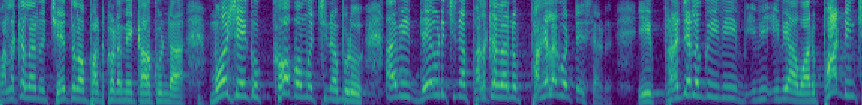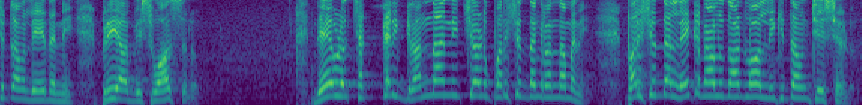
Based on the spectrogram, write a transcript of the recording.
పలకలను చేతిలో పట్టుకోవడమే కాకుండా మోషేకు కోపం వచ్చినప్పుడు అవి దేవుడిచ్చిన పలకలను పగలగొట్టేశాడు. ఈ ప్రజలకు ఇవి ఇవి ఇవి వారు పాటించటం లేదని ప్రియ విశ్వాసులు. దేవుడు చక్కని గ్రంథాన్ని ఇచ్చాడు పరిశుద్ధ గ్రంథమని. పరిశుద్ధ లేఖనాలు దాంట్లో లిఖితం చేశాడు.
